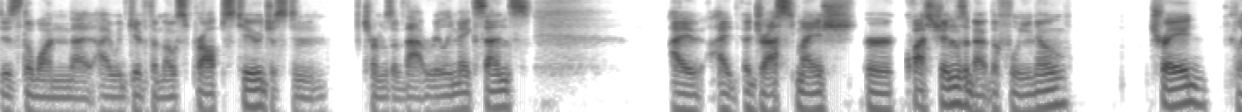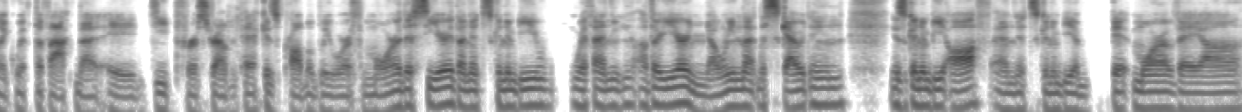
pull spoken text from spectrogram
is the one that I would give the most props to just in terms of that really makes sense. I I addressed my or er, questions about the Foligno trade like with the fact that a deep first round pick is probably worth more this year than it's going to be with any other year, knowing that the scouting is going to be off and it's going to be a bit more of a uh,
